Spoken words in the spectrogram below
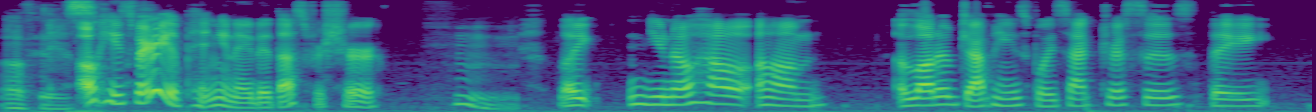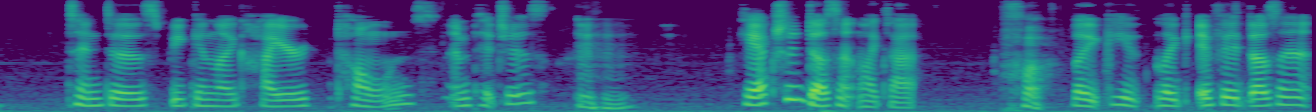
of his. Oh, he's very opinionated, that's for sure. Hmm. Like, you know how um a lot of Japanese voice actresses they tend to speak in like higher tones and pitches. Mm-hmm. He actually doesn't like that. Huh. Like he like if it doesn't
